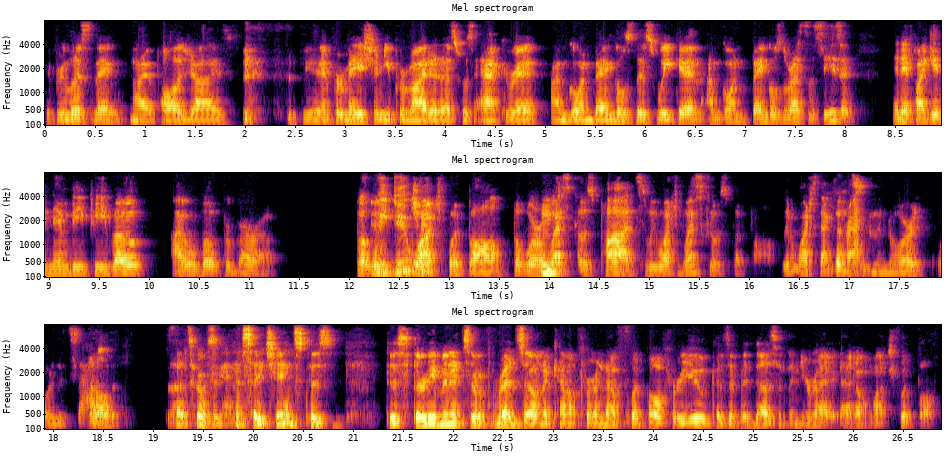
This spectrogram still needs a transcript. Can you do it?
if you're listening, I apologize. the information you provided us was accurate. I'm going Bengals this weekend. I'm going Bengals the rest of the season. And if I get an MVP vote, I will vote for Burrow. But we do watch football, but we're a hmm. West Coast pod, so we watch West Coast football. We don't watch that crap in the North or the South. That's what I was going to say, Chance. Does does 30 minutes of red zone account for enough football for you? Because if it doesn't, then you're right. I don't watch football.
